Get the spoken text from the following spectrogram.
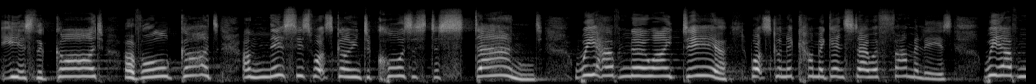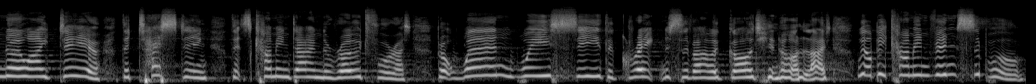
He is the God of all gods. And this is what's going to cause us to stand. We have no idea what's going to come against our families. We have no idea the testing that's coming down the road for us. But when we see the greatness of our God in our lives, we'll become invincible.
